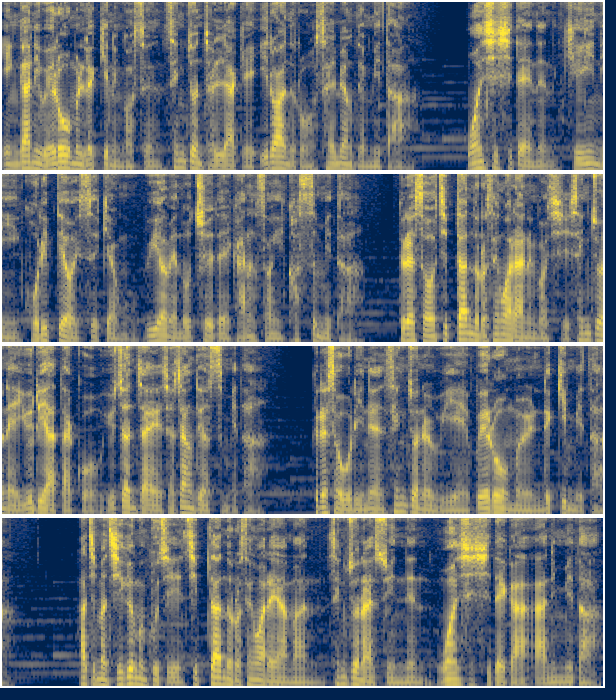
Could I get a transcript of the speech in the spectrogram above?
인간이 외로움을 느끼는 것은 생존 전략의 일환으로 설명됩니다. 원시 시대에는 개인이 고립되어 있을 경우 위험에 노출될 가능성이 컸습니다. 그래서 집단으로 생활하는 것이 생존에 유리하다고 유전자에 저장되었습니다. 그래서 우리는 생존을 위해 외로움을 느낍니다. 하지만 지금은 굳이 집단으로 생활해야만 생존할 수 있는 원시 시대가 아닙니다.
